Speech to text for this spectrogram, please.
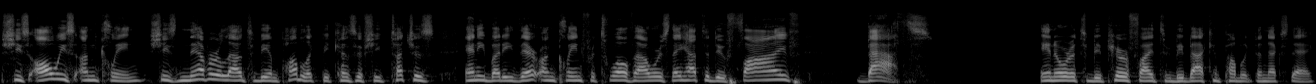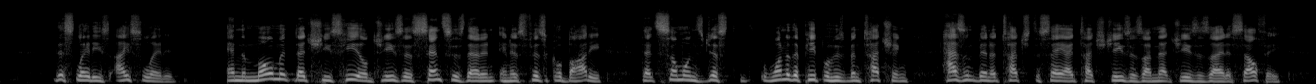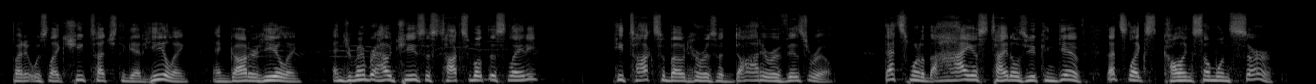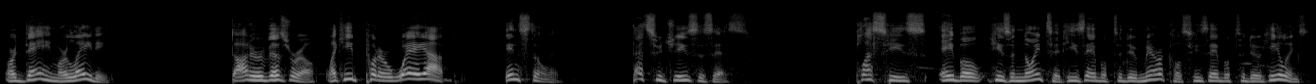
she's always unclean. She's never allowed to be in public because if she touches anybody, they're unclean for 12 hours. They have to do five baths in order to be purified to be back in public the next day. This lady's isolated. And the moment that she's healed, Jesus senses that in, in his physical body that someone's just, one of the people who's been touching hasn't been a touch to say, I touched Jesus, I met Jesus, I had a selfie. But it was like she touched to get healing and got her healing. And do you remember how Jesus talks about this lady? He talks about her as a daughter of Israel. That's one of the highest titles you can give. That's like calling someone sir or dame or lady. Daughter of Israel. Like he put her way up instantly. That's who Jesus is. Plus, he's able, he's anointed, he's able to do miracles, he's able to do healings.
